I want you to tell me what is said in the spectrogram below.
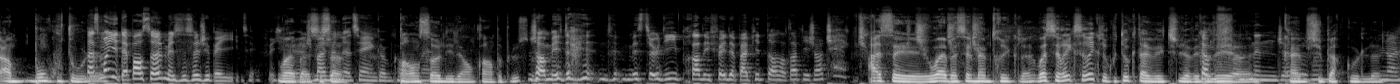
un bon couteau. Parce que là. moi, il était pas seul, mais c'est ça que j'ai payé. tu sais. Ouais, euh, bah, c'est J'imagine le tien comme Par en solde, il est encore un peu plus. Genre, mais de- de- Mr. Lee, il prend des feuilles de papier de temps en temps, puis genre, check. Ah, c'est ouais, c'est le même truc là. Ouais, c'est vrai que c'est vrai que le couteau que tu lui avais Comme donné, euh, Ninja, quand même genre. super cool. là. Ouais.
